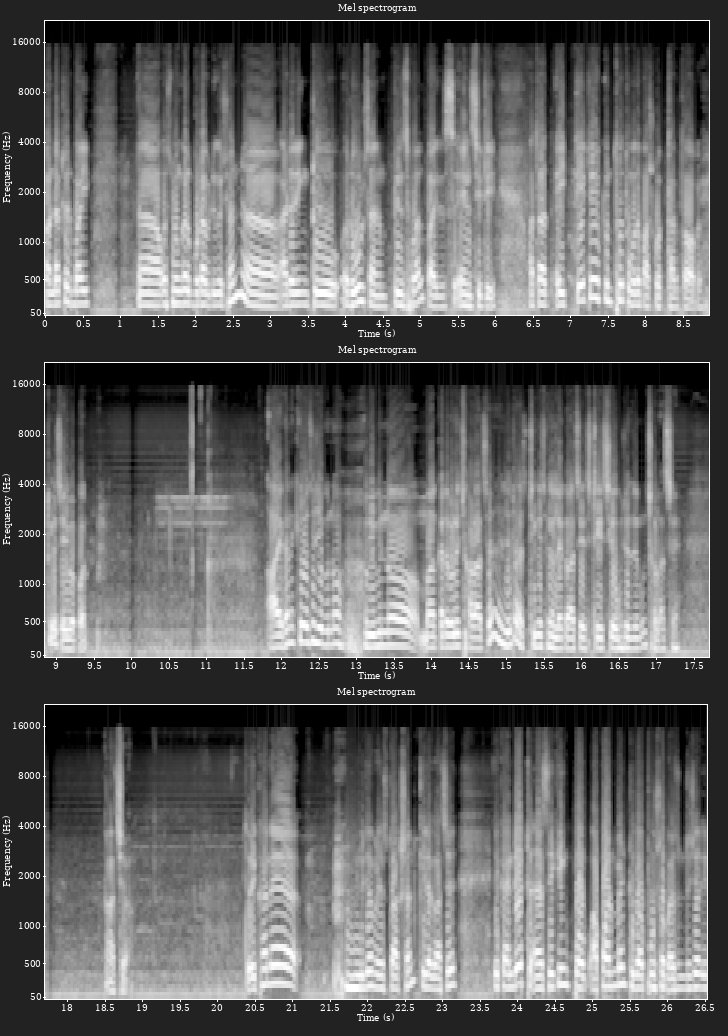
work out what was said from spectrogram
conducted by West Bengal board of education adhering to rules and principal by this NCT অর্থাৎ এই টেটে কিন্তু তোমাদের পাস করতে থাকতে হবে, ঠিক আছে? এই ব্যাপার। আর এখানে কি যে কোনো বিভিন্ন ক্যাটাগরি ছাড় আছে, যেটা ঠিক আছে, এখানে লেখা আছে স্টেজ অভিষেক যেগুলো ছাড় আছে। আচ্ছা। তো এখানে, মিডিয়াম ইনস্ট্রাকশন, কী লেখা আছে? A candidate seeking appointment to the post of assistant teacher in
